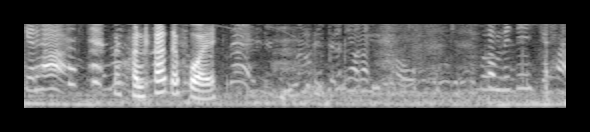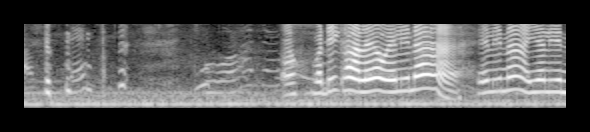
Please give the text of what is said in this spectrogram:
เกตฮ่าแม่ขวัญค่าแต่ฝอย คอมมิตี้เกตฮ่าเอ๊ะ เอาสวัสดีค่ะแล้วเอลิน่าเอลิน่าเยลิน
